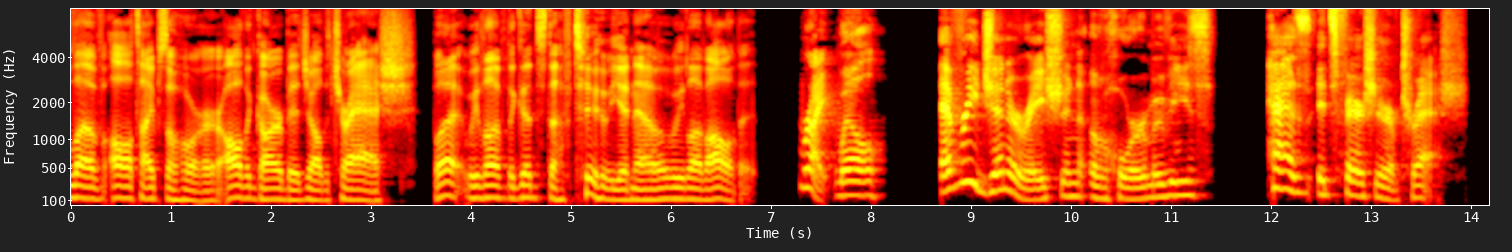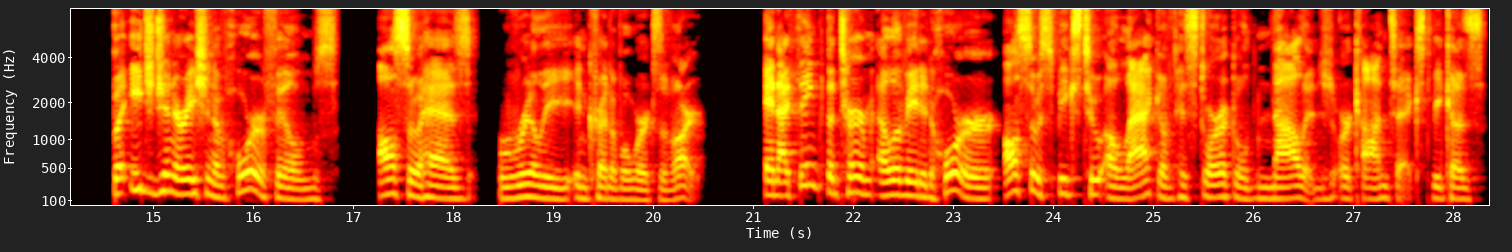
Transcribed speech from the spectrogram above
love all types of horror, all the garbage, all the trash, but we love the good stuff too, you know. We love all of it. Right. Well, every generation of horror movies has its fair share of trash. But each generation of horror films also has really incredible works of art. And I think the term elevated horror also speaks to a lack of historical knowledge or context because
